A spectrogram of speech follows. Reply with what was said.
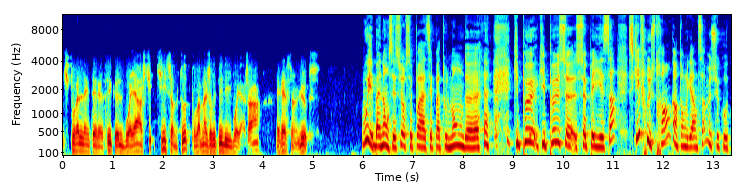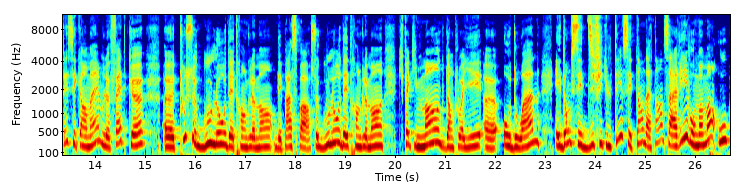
qui pourraient l'intéresser que le voyage, qui, qui, somme toute, pour la majorité des voyageurs, reste un luxe. Oui, ben non, c'est sûr, c'est pas c'est pas tout le monde euh, qui peut qui peut se, se, payer ça. Ce qui est frustrant quand on regarde ça, Monsieur Côté, c'est quand même le fait que euh, tout ce goulot d'étranglement des passeports, ce goulot d'étranglement qui fait qu'il manque d'employés euh, aux douanes, et donc ces difficultés, ces temps d'attente, ça arrive au moment où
